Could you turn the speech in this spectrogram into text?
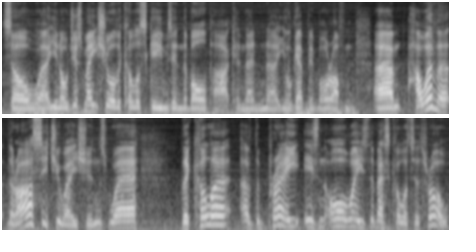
So, uh, you know, just make sure the colour scheme's in the ballpark and then uh, you'll get a bit more often. Um, however, there are situations where the colour of the prey isn't always the best colour to throw.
